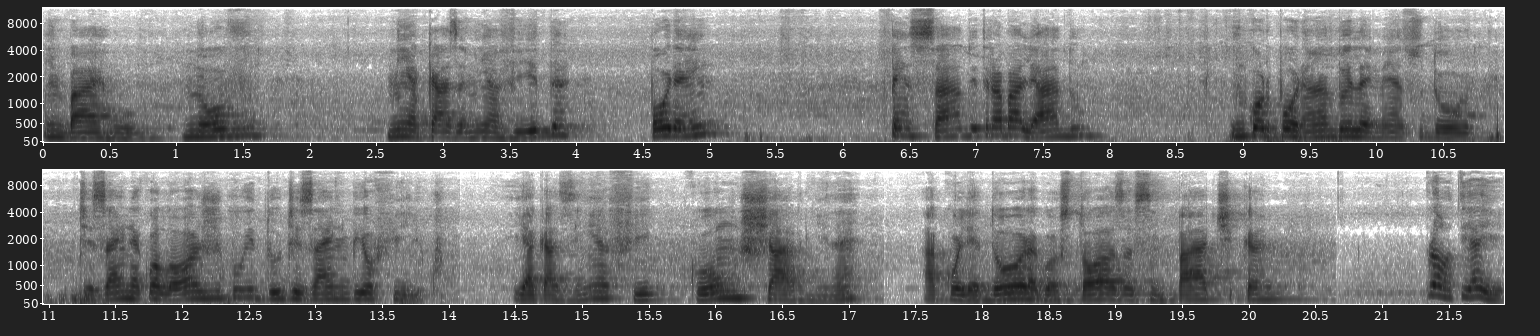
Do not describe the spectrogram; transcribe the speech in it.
em bairro novo, minha casa, minha vida, porém pensado e trabalhado incorporando elementos do design ecológico e do design biofílico. E a casinha ficou um charme, né? Acolhedora, gostosa, simpática. Pronto, e aí?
